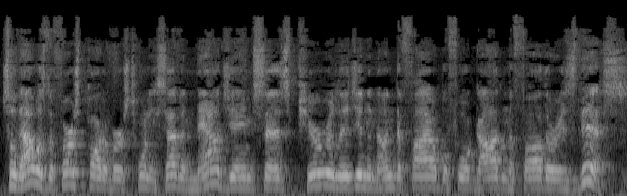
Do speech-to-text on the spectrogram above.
So that was the first part of verse 27. Now James says, pure religion and undefiled before God and the Father is this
